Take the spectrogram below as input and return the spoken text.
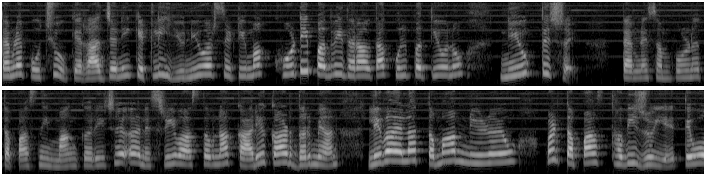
તેમણે પૂછ્યું કે રાજ્યની કેટલી યુનિવર્સિટીમાં ખોટી પદવી ધરાવતા કુલપતિઓનો નિયુક્ત છે? તેમણે સંપૂર્ણ તપાસની માંગ કરી છે અને શ્રીવાસ્તવના કાર્યકાળ દરમિયાન લેવાયેલા તમામ નિર્ણયો પણ તપાસ થવી જોઈએ તેવો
